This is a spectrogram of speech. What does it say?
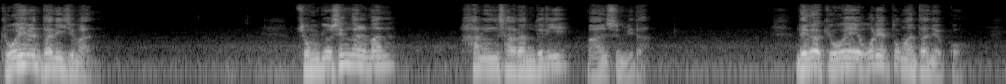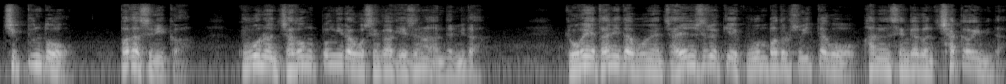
교회는 다니지만 종교 생활만 하는 사람들이 많습니다. 내가 교회에 오랫동안 다녔고 직분도 받았으니까 구원은 자동 뻥이라고 생각해서는 안 됩니다. 교회에 다니다 보면 자연스럽게 구원받을 수 있다고 하는 생각은 착각입니다.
